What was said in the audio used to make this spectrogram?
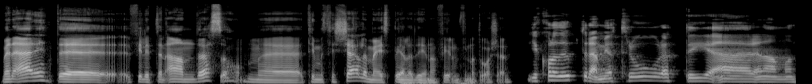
Men är det inte Philip den andra som eh, Timothy Chalamet spelade i någon film för något år sedan? Jag kollade upp det där, men jag tror att det är en annan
